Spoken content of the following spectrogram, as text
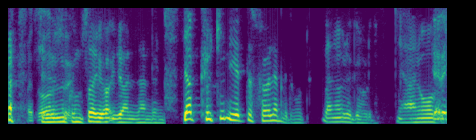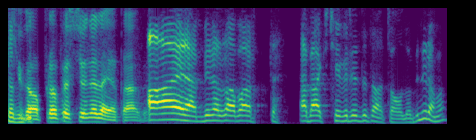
Evet, Sinirini Kunsa yönlendirmiş. Ya kötü niyetle söylemedim. Ben öyle gördüm. Yani o Gerek tabii yok ama profesyonel hayat abi. Aynen biraz abarttı. Ha belki çeviride de hata olabilir ama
